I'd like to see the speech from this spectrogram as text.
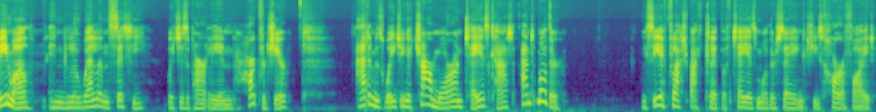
Meanwhile, in Llewellyn City, which is apparently in Hertfordshire, Adam is waging a charm war on Taya's cat and mother. We see a flashback clip of Taya's mother saying she's horrified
